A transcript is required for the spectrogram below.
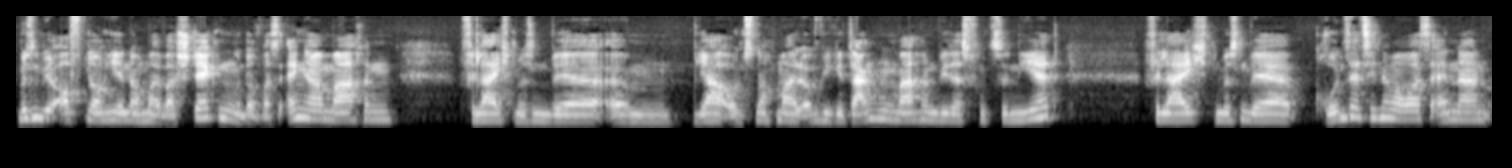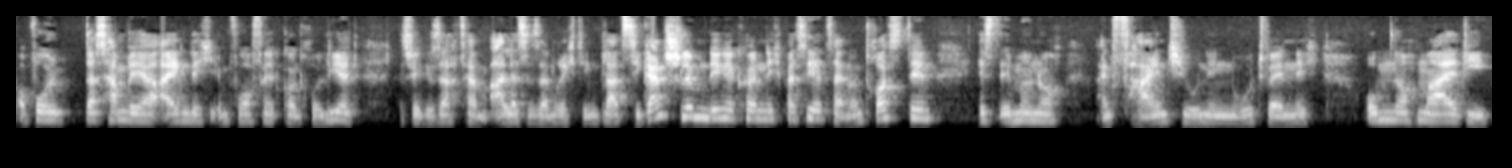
müssen wir oft noch hier nochmal was stecken oder was enger machen. Vielleicht müssen wir ähm, ja, uns nochmal irgendwie Gedanken machen, wie das funktioniert. Vielleicht müssen wir grundsätzlich nochmal was ändern, obwohl das haben wir ja eigentlich im Vorfeld kontrolliert, dass wir gesagt haben, alles ist am richtigen Platz. Die ganz schlimmen Dinge können nicht passiert sein und trotzdem ist immer noch ein Feintuning notwendig, um nochmal die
